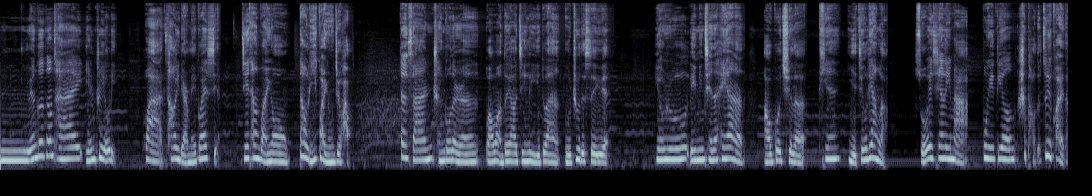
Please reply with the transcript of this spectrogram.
嗯，元哥刚才言之有理，话糙一点没关系，鸡汤管用，道理管用就好。但凡成功的人，往往都要经历一段无助的岁月，犹如黎明前的黑暗，熬过去了，天也就亮了。所谓千里马，不一定是跑得最快的，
